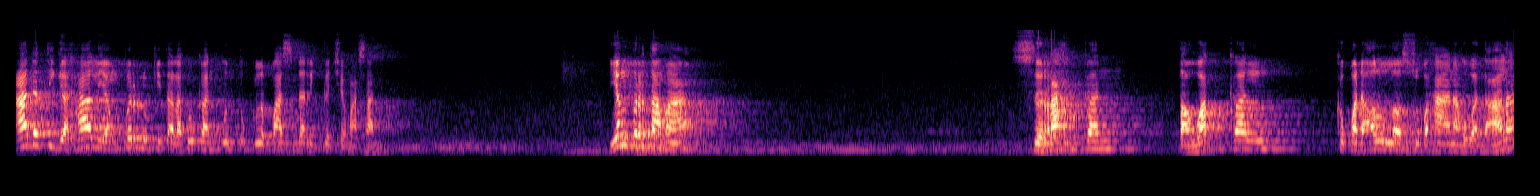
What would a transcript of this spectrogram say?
Ada tiga hal yang perlu kita lakukan untuk lepas dari kecemasan. Yang pertama, serahkan tawakal kepada Allah Subhanahu wa taala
